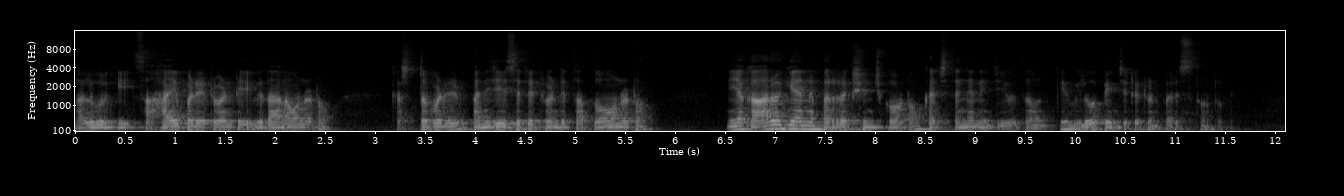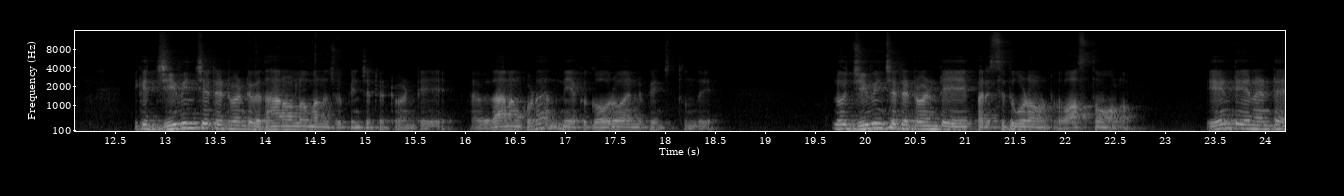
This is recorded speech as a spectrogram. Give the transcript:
నలుగురికి సహాయపడేటువంటి విధానం ఉండటం కష్టపడి పనిచేసేటటువంటి తత్వం ఉండటం నీ యొక్క ఆరోగ్యాన్ని పరిరక్షించుకోవటం ఖచ్చితంగా నీ జీవితానికి విలువ పెంచేటటువంటి పరిస్థితి ఉంటుంది. ఇక జీవించేటటువంటి విధానంలో మనం చూపించేటటువంటి విధానం కూడా నీ యొక్క గౌరవాన్ని పెంచుతుంది. నువ్వు జీవించేటటువంటి పరిస్థితి కూడా ఉంటుంది వాస్తవంలో. ఏంటి అని అంటే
